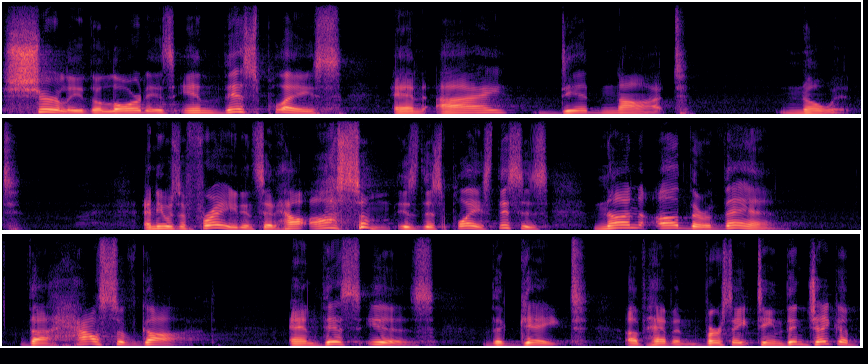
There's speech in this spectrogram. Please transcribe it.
Surely the Lord is in this place, and I did not know it. And he was afraid and said, How awesome is this place? This is none other than the house of God, and this is the gate of heaven. Verse 18 Then Jacob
